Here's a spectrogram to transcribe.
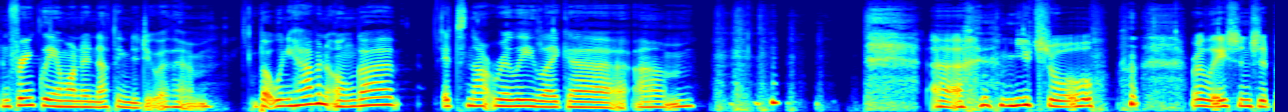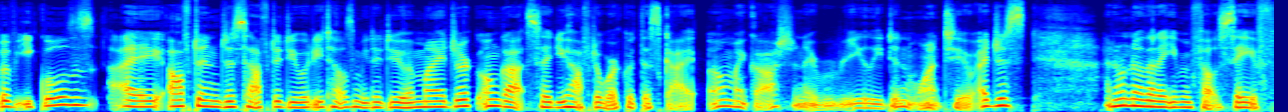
And frankly, I wanted nothing to do with him. But when you have an Ongod, it's not really like a um, a mutual relationship of equals. I often just have to do what he tells me to do. And my jerk Ongod said, You have to work with this guy. Oh my gosh. And I really didn't want to. I just, I don't know that I even felt safe.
